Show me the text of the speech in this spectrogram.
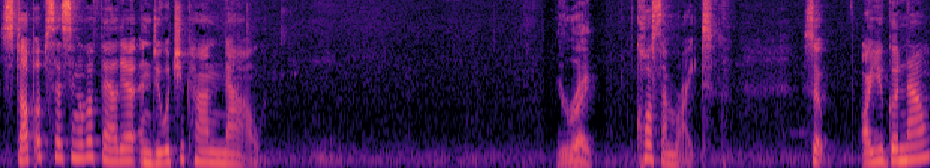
Stop obsessing over failure and do what you can now. You're right. Of course, I'm right. So, are you good now?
